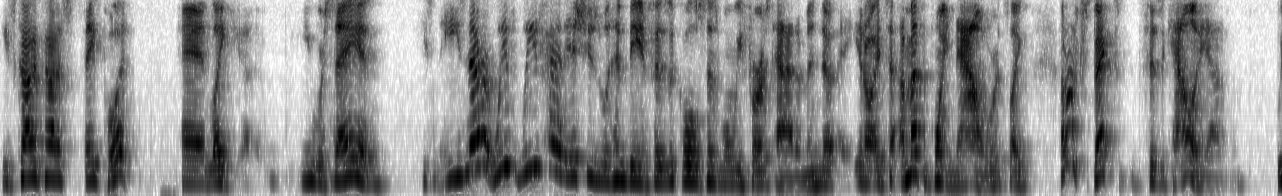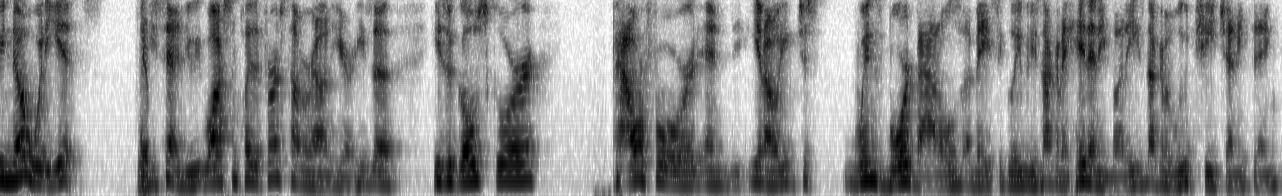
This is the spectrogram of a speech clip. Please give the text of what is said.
he's got to kind of stay put. And like you were saying, he's he's never we've we've had issues with him being physical since when we first had him, and uh, you know it's I'm at the point now where it's like I don't expect physicality out of him. We know what he is. Like yep. you said, you watched him play the first time around here. He's a he's a goal scorer, power forward, and you know he just wins board battles uh, basically, but he's not going to hit anybody. He's not going to Lucic anything.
